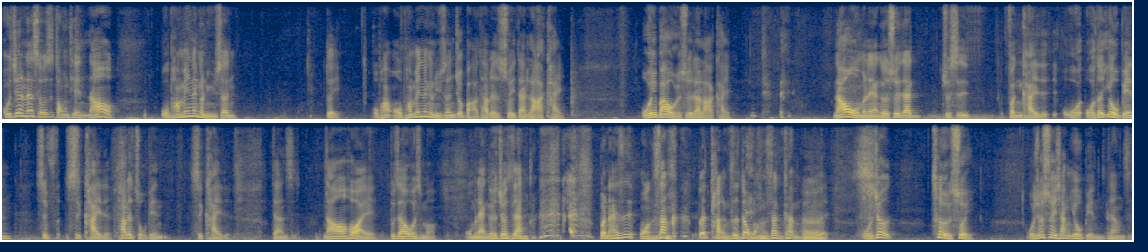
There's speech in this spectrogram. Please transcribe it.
我记得那时候是冬天，然后我旁边那个女生，对我旁我旁边那个女生就把她的睡袋拉开，我也把我的睡袋拉开，然后我们两个睡袋就是。分开的，我我的右边是是开的，她的左边是开的，这样子。然后后来不知道为什么，我们两个就这样，本来是往上 不是躺着，就往上看嘛，对不对？我就侧睡，我就睡向右边这样子，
